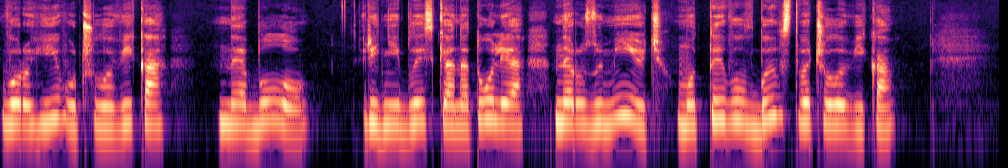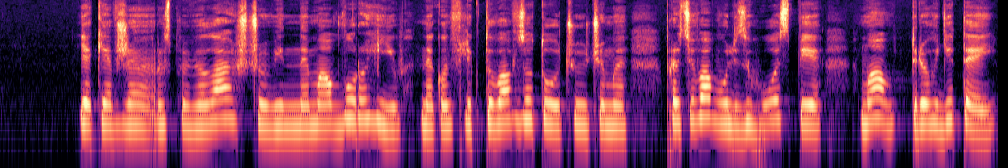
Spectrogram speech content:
ворогів у чоловіка не було. Рідні й близькі Анатолія не розуміють мотиву вбивства чоловіка. Як я вже розповіла, що він не мав ворогів, не конфліктував з оточуючими, працював у лісгоспі, мав трьох дітей.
